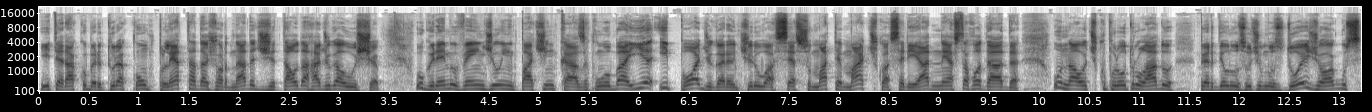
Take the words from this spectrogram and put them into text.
e terá cobertura completa da jornada digital da Rádio Gaúcha. O Grêmio vem de um empate em casa com o Bahia e pode garantir o acesso matemático à Série A nesta rodada. O Náutico, por outro lado, perdeu nos últimos dois jogos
